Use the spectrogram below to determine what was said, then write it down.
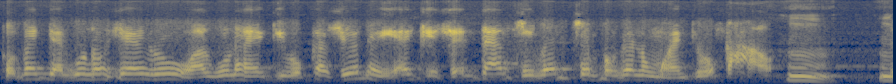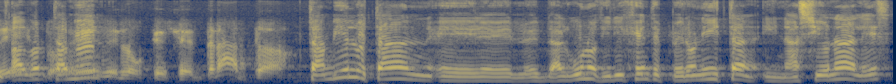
comete algunos errores o algunas equivocaciones, y hay que sentarse y verse por qué nos hemos equivocado. Mm. De, también, de lo que se trata. También lo están eh, algunos dirigentes peronistas y nacionales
